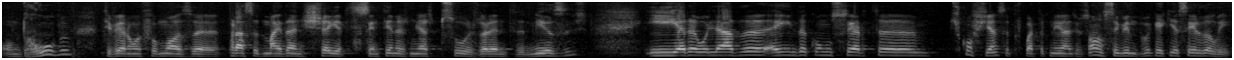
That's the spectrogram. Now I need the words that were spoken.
um derrube. Tiveram a famosa Praça de Maidan cheia de centenas de milhares de pessoas durante meses e era olhada ainda com certa desconfiança por parte da comunidade internacional, não sabendo bem o que é que ia sair dali.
